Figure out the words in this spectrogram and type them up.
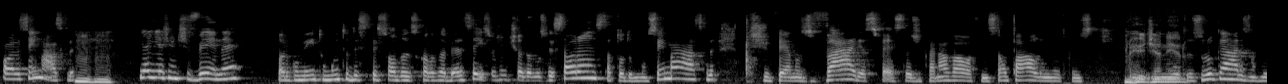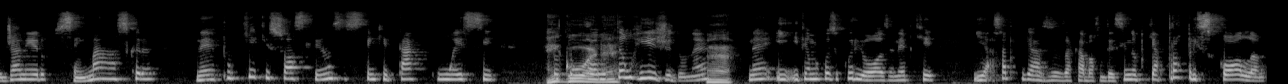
a hora sem máscara. Uhum. E aí a gente vê, né? O argumento muito desse pessoal das escolas abertas é isso. A gente anda nos restaurantes, está todo mundo sem máscara. Tivemos várias festas de carnaval aqui em São Paulo, em outros, Rio de Janeiro. outros lugares, no Rio de Janeiro, sem máscara né? Por que, que só as crianças têm que estar com esse rigor né? tão rígido, né? É. né? E, e, tem uma coisa curiosa, né? Porque e sabe por que às vezes acaba acontecendo? Porque a própria escola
